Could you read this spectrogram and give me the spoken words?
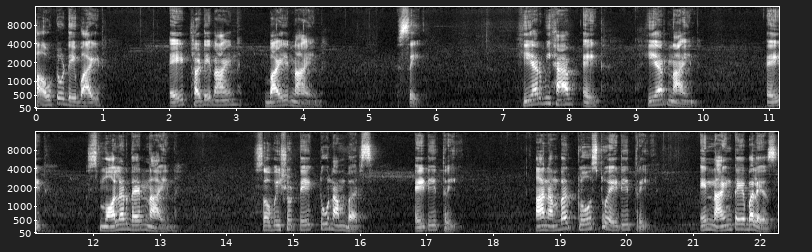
how to divide 839 by 9. See, here we have 8, here 9. 8 smaller than 9. So we should take two numbers 83. A number close to 83 in 9 table is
